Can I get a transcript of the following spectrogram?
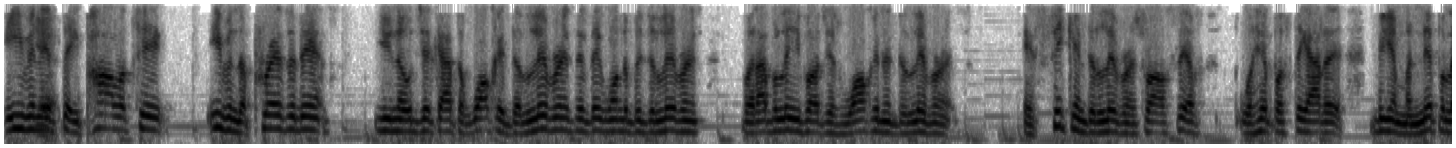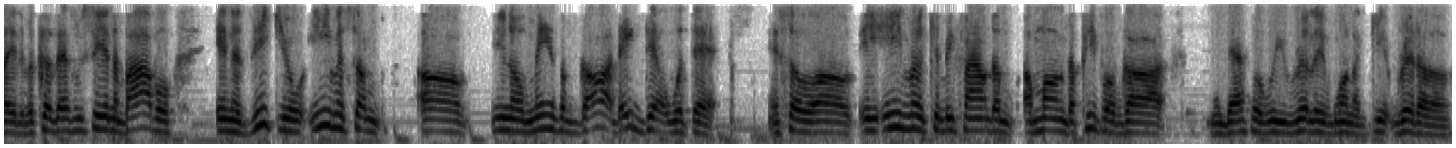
Even Yeah. if they politic, even the presidents, you know, just got to walk in deliverance if they want to be deliverance. But I believe uh, just walking in deliverance and seeking deliverance for ourselves will help us stay out of being manipulated. Because as we see in the Bible, in Ezekiel, even some, uh, you know, men of God, they dealt with that. And so uh, it even can be found among the people of God, and that's what we really want to get rid of.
